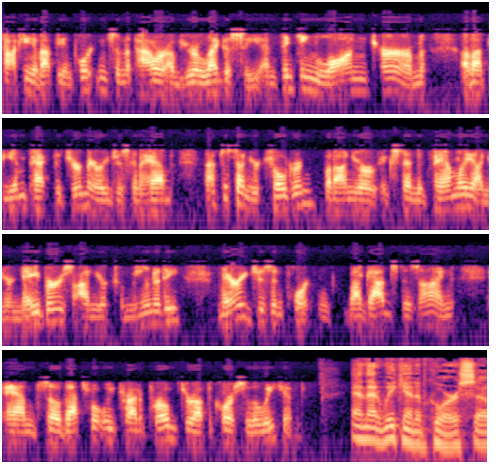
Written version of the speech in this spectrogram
talking about the importance and the power of your legacy, and thinking long term about the impact that your marriage is going to have, not just on your children, but on your extended family, on your neighbors, on your community. Marriage is important by God's design, and so that's what we try to probe throughout the course of the weekend. And that weekend, of course, uh,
